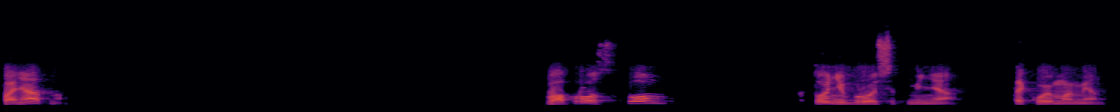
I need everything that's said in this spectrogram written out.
Понятно? Вопрос в том, кто не бросит меня в такой момент.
